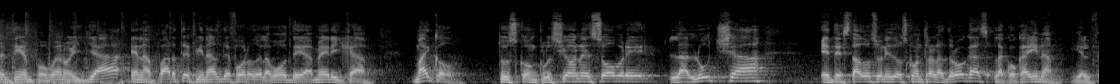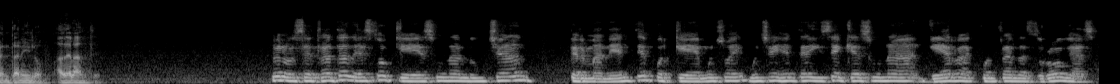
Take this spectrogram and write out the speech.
El tiempo? Bueno, y ya en la parte final de Foro de la Voz de América. Michael, tus conclusiones sobre la lucha de Estados Unidos contra las drogas, la cocaína y el fentanilo. Adelante. Bueno, se trata de esto que es una lucha permanente porque mucho, mucha gente dice que es una guerra contra las drogas,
